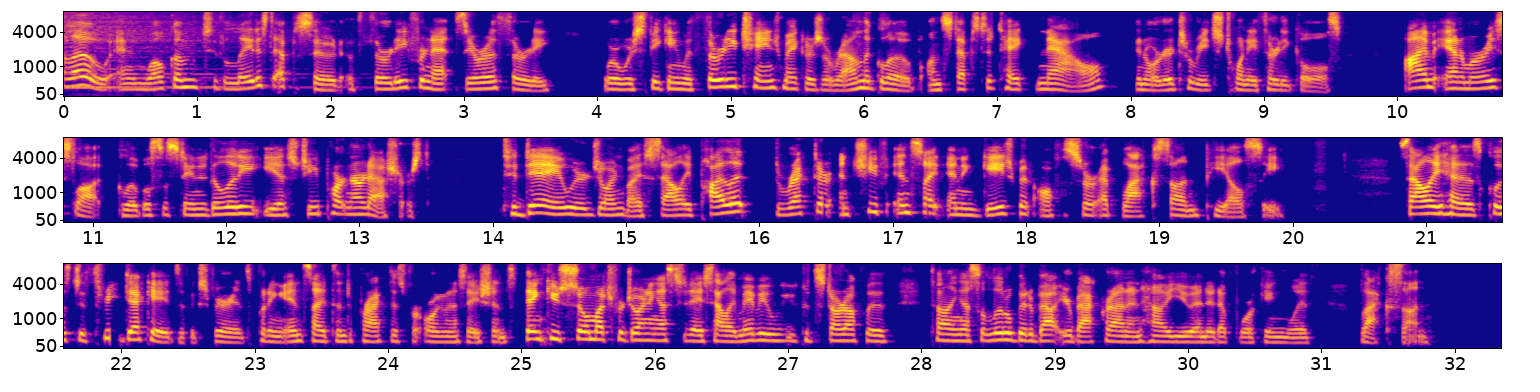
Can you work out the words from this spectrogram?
Hello, and welcome to the latest episode of 30 for Net Zero 30, where we're speaking with 30 changemakers around the globe on steps to take now in order to reach 2030 goals. I'm Anna Marie Slot, Global Sustainability ESG Partner at Ashurst. Today, we're joined by Sally Pilot, Director and Chief Insight and Engagement Officer at Black Sun PLC. Sally has close to three decades of experience putting insights into practice for organizations. Thank you so much for joining us today, Sally. Maybe you could start off with telling us a little bit about your background and how you ended up working with Black Sun.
